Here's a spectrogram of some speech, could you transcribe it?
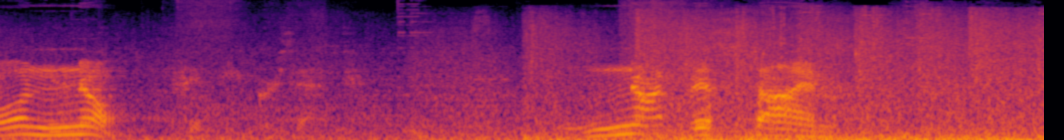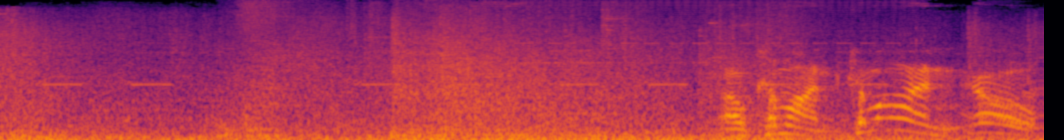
Oh no! 50%. Not this time! Oh, come on! Come on! No!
